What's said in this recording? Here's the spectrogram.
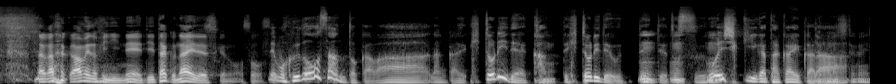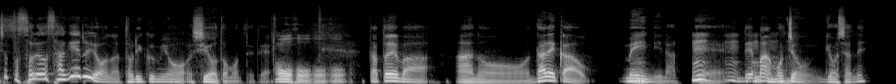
なかなか雨の日にね、出たくないですけども、そうそう。でも不動産とかは、なんか一人で買って一人で売ってっていうとすごい敷居が高いから、ちょっとそれを下げるような取り組みをしようと思ってて。ほうほうほうほう。例えば、あの、誰かをメインになってで、まあもちろん業者ね、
